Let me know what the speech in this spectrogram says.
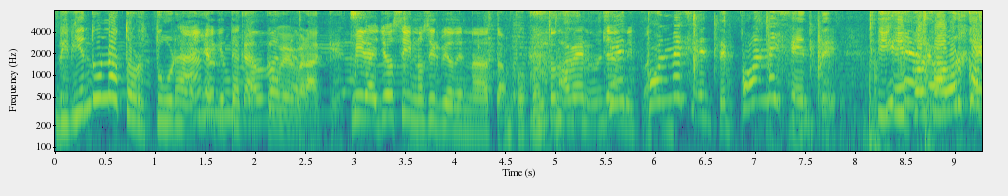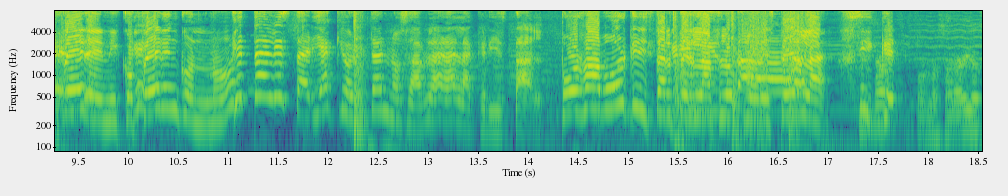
viviendo una tortura Yo de que te nunca acababan tuve brackets. Mira, yo sí no sirvió de nada tampoco. Entonces, A ver, no, ya ni ¿quién? pasa. ponme gente, ponme gente. Y, por favor gente. cooperen y ¿Qué- cooperen con, ¿no? ¿Qué tal estaría que ahorita nos hablara la Cristal? Por favor, Cristal Perla, Flo-. Flores Perla. Sí, que... Por los horarios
